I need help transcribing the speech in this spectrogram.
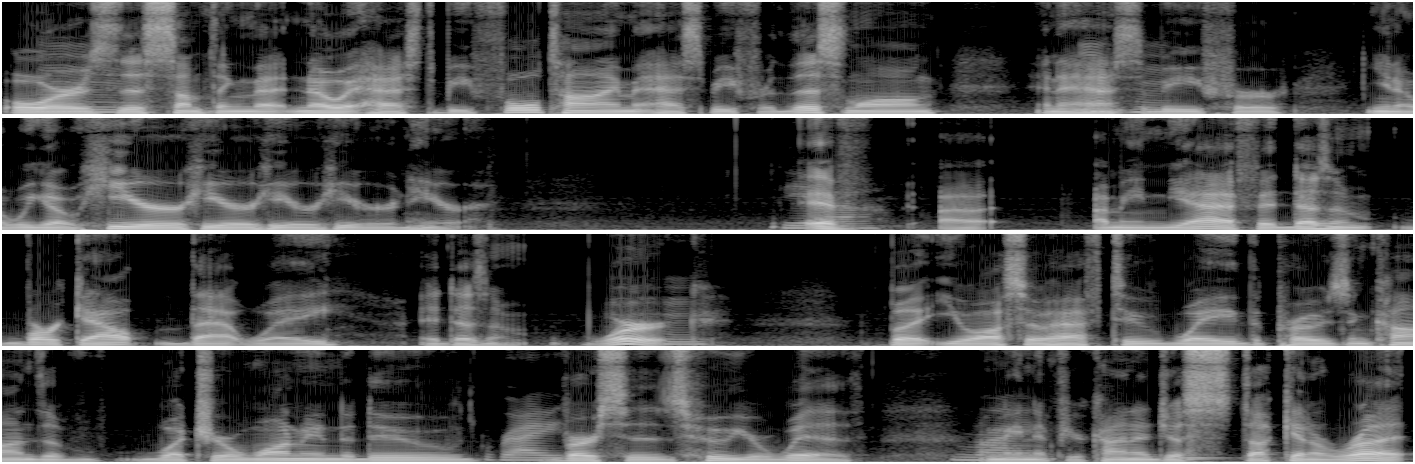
Or is Mm. this something that no it has to be full time, it has to be for this long and it has to Mhm. be for you know, we go here, here, here, here and here. Yeah. if- uh, I mean, yeah, if it doesn't work out that way, it doesn't work. Mhm. But you also have to weigh the pros and cons of what you're wanting to do right. versus who you're with. right. I mean, if you're kind of just stuck in a rut,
